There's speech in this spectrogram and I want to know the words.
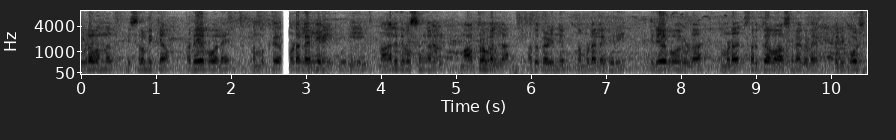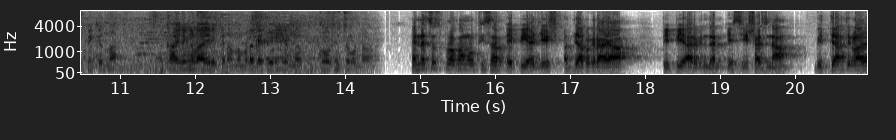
ഇവിടെ വന്ന് വിശ്രമിക്കാം. അതേപോലെ നമുക്ക് നമ്മുടെ ലഹരി ഈ നാല് ദിവസങ്ങൾ മാത്രമല്ല അത് കഴിഞ്ഞും നമ്മുടെ ലഹരി ഇതേപോലുള്ള നമ്മുടെ സർഗവാസനകളെ പരിപോഷിപ്പിക്കുന്ന കാര്യങ്ങളായിരിക്കണം നമ്മുടെ ലഹരി എന്ന് ഉദ്ഘോഷിച്ചുകൊണ്ടാണ് N S S programme officer A P Ajeesh അധ്യാപകരായ P P Aravindan A C Shajna വിദ്യാർത്ഥികളായ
